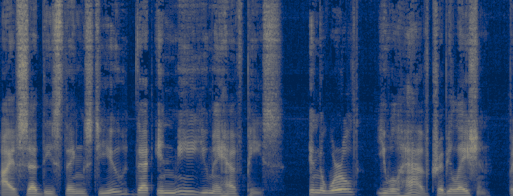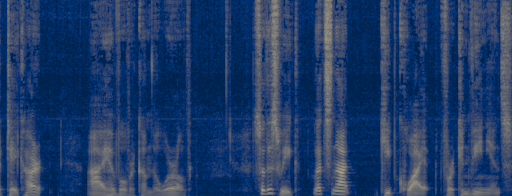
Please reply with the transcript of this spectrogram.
I have said these things to you, that in me you may have peace. In the world you will have tribulation, but take heart. I have overcome the world. So this week, let's not keep quiet for convenience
